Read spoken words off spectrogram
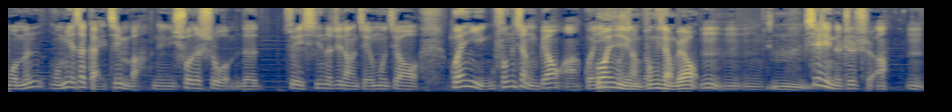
我们我们也在改进吧。你说的是我们的最新的这档节目叫《观影风向标》啊，观观影影风向标。嗯嗯嗯，嗯。谢谢你的支持啊。嗯，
